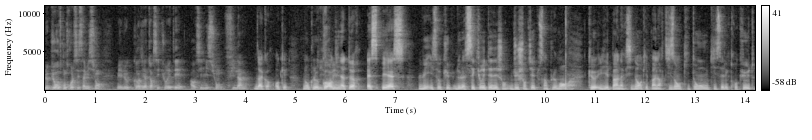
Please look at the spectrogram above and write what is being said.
Le bureau de contrôle, c'est sa mission, mais le coordinateur sécurité a aussi une mission finale. D'accord, ok. Donc le coordinateur SPS, Lui, il s'occupe de la sécurité du chantier tout simplement, qu'il n'y ait pas un accident, qu'il n'y ait pas un artisan qui tombe, qui s'électrocute,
